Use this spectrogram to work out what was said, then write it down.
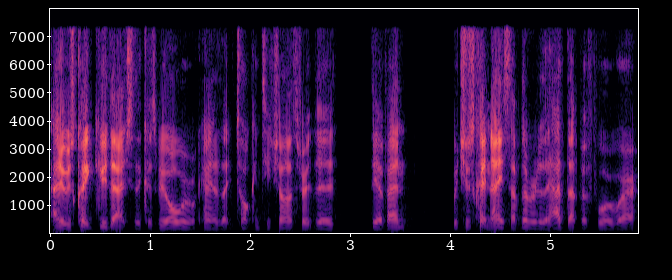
and it was quite good actually because we all were kind of like talking to each other throughout the the event, which was quite nice. I've never really had that before where.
